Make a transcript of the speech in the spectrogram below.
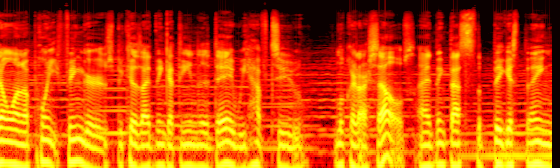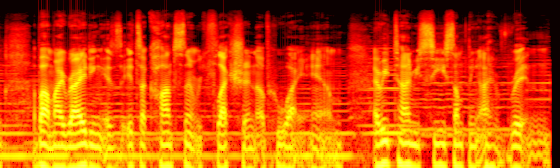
don't want to point fingers because I think at the end of the day we have to look at ourselves. And I think that's the biggest thing about my writing is it's a constant reflection of who I am. Every time you see something I have written,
